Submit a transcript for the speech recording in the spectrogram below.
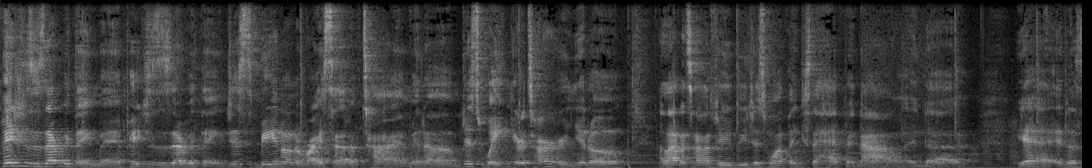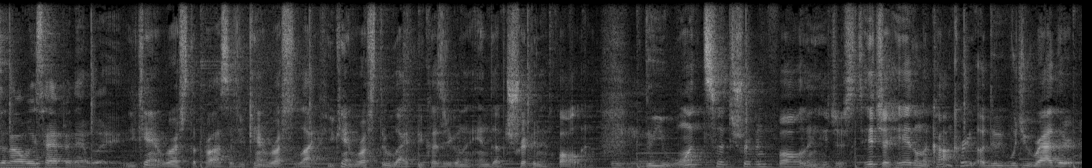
patience is everything, man. Patience is everything. Just being on the right side of time and um, just waiting your turn. You know, a lot of times we, we just want things to happen now, and uh, yeah, it doesn't always happen that way. You can't rush the process. You can't rush life. You can't rush through life because you're gonna end up tripping and falling. Mm-hmm. Do you want to trip and fall and hit your hit your head on the concrete, or do would you rather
